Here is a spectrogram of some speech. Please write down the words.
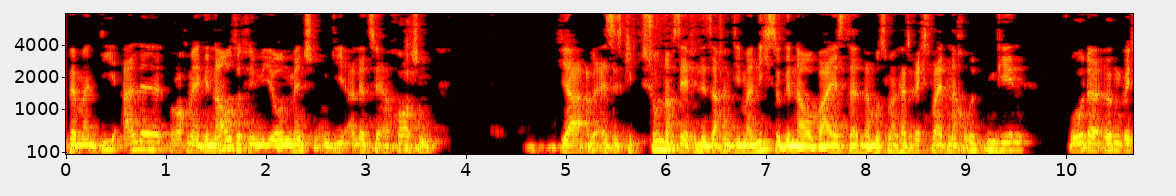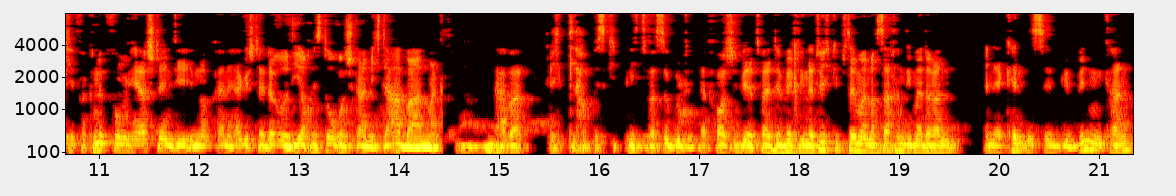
wenn man die alle, braucht man ja genauso viele Millionen Menschen, um die alle zu erforschen. Ja, aber also es gibt schon noch sehr viele Sachen, die man nicht so genau weiß. Da, da muss man halt recht weit nach unten gehen oder irgendwelche Verknüpfungen herstellen, die eben noch keine hergestellt hat oder die auch historisch gar nicht da waren. Aber ich glaube, es gibt nichts, was so gut erforscht wie der Zweite Weltkrieg. Natürlich gibt es immer noch Sachen, die man daran in Erkenntnisse gewinnen kann.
